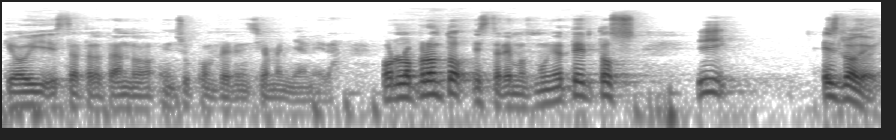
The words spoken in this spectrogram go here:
que hoy está tratando en su conferencia mañanera. Por lo pronto estaremos muy atentos y es lo de hoy.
